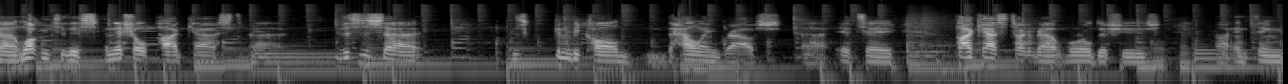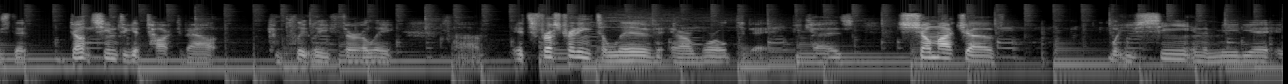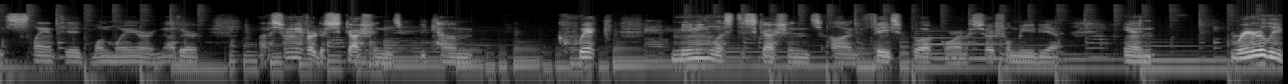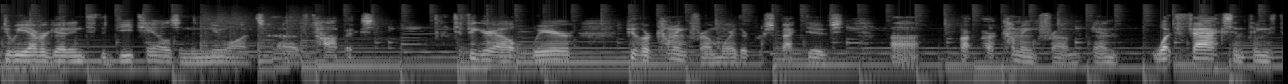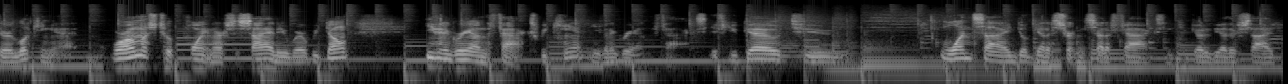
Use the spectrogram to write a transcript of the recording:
uh, welcome to this initial podcast. Uh, this is uh, this is going to be called the Howling Grouse. Uh, it's a podcast to talk about world issues uh, and things that don't seem to get talked about completely thoroughly. Um, it's frustrating to live in our world today because so much of what you see in the media is slanted one way or another. Uh, so many of our discussions become quick, meaningless discussions on Facebook or on social media, and rarely do we ever get into the details and the nuance of topics to figure out where people are coming from, where their perspectives uh, are, are coming from, and what facts and things they're looking at we're almost to a point in our society where we don't even agree on the facts. We can't even agree on the facts. If you go to one side, you'll get a certain set of facts, and if you go to the other side,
